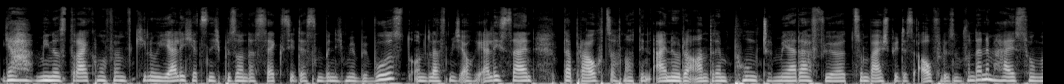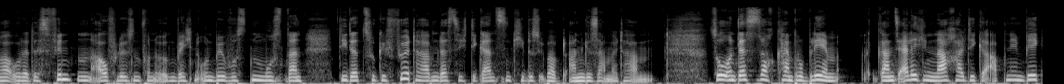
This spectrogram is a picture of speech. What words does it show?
ja, minus 3,5 Kilo jährlich jetzt nicht besonders sexy, dessen bin ich mir bewusst und lass mich auch ehrlich sein, da braucht es auch noch den einen oder anderen Punkt mehr dafür, zum Beispiel das Auflösen von deinem Heißhunger oder das Finden und Auflösen von irgendwelchen unbewussten Mustern, die dazu geführt haben, dass sich die ganzen Kilos überhaupt angesammelt haben. So, und das ist auch kein Problem ganz ehrlich, ein nachhaltiger Abnehmweg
